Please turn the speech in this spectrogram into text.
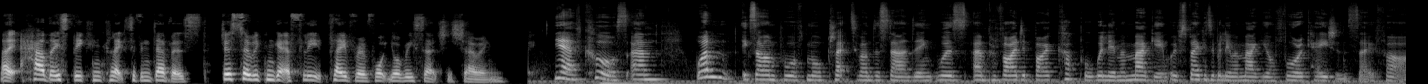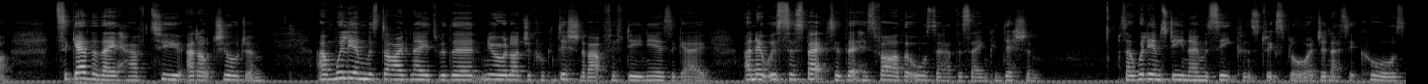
like how they speak in collective endeavours, just so we can get a flavour of what your research is showing? Yeah, of course. Um, one example of more collective understanding was um, provided by a couple, William and Maggie. We've spoken to William and Maggie on four occasions so far. Together, they have two adult children. And William was diagnosed with a neurological condition about 15 years ago, and it was suspected that his father also had the same condition. So, William's genome was sequenced to explore a genetic cause.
